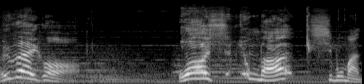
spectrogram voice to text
얼마야 이거? 와 16만? 15만.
